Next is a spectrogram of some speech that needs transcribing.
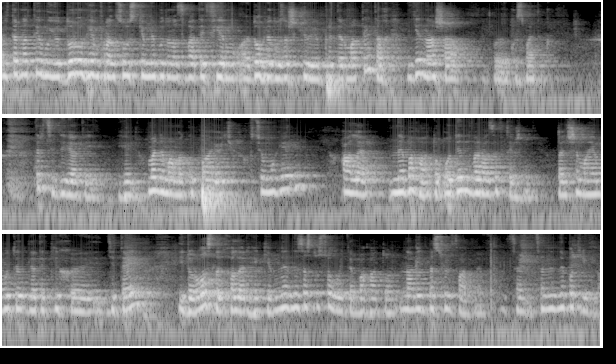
е, альтернативою дорогим французьким, не буду називати фірм е, догляду за шкірою при дерматитах, є наша е, косметика. 39-й гель. У мене мами купають в цьому гелі, але небагато, один-два рази в тиждень. Далі має бути для таких е, дітей і дорослих алергіків. Не, не застосовуйте багато, навіть безсульфатних. Це, це не, потрібно.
